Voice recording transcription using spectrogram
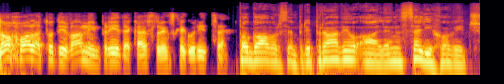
No, hvala tudi vam in pride kaj Slovenske Gorice. Pogovor sem pripravil Alen Salihovič.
